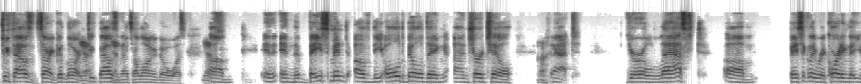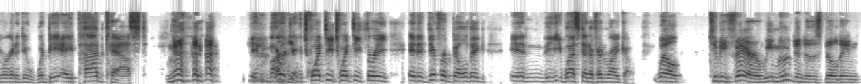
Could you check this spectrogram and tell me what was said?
2000. Sorry, good lord, Yeah, 2000. yeah. That's how long ago it was. Yes. Um, in, in the basement of the old building on Church Hill, Uh. that your last, um, basically recording that you were going to do would be a podcast in March of 2023 in a different building in the west end of Henrico. well, to be fair, we moved into this building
